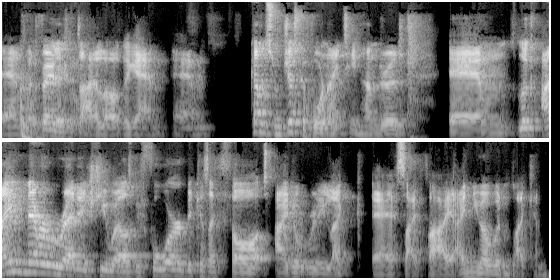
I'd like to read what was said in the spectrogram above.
Um, but very little dialogue again. Um, comes from just before 1900. Um, look, I've never read H.G. Wells before because I thought I don't really like uh, sci-fi. I knew I wouldn't like him.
